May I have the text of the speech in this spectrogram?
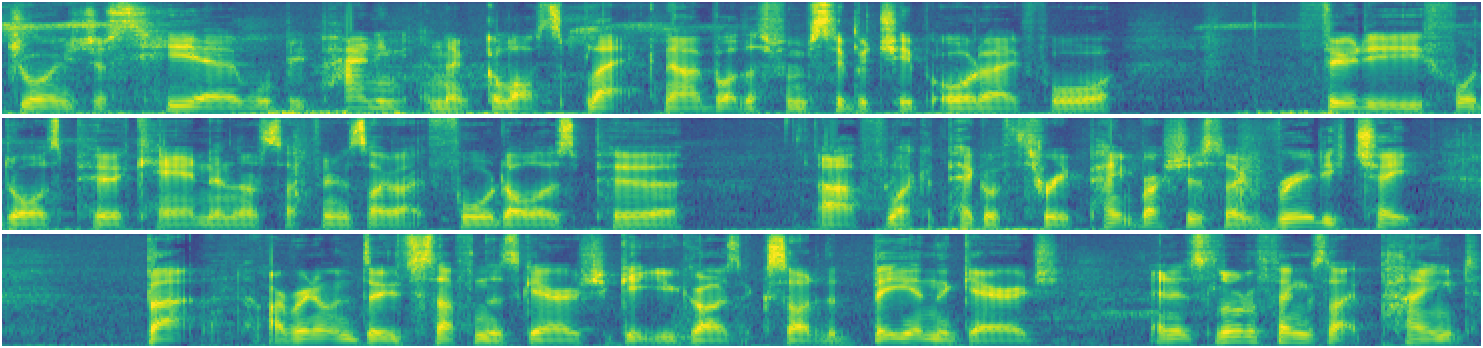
joints just here will be painting in a gloss black. Now I bought this from Supercheap Auto for $34 per can and I think it's like, like $4 per uh, for like a pack of three paintbrushes so really cheap but I really want to do stuff in this garage to get you guys excited to be in the garage. And it's little things like paint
